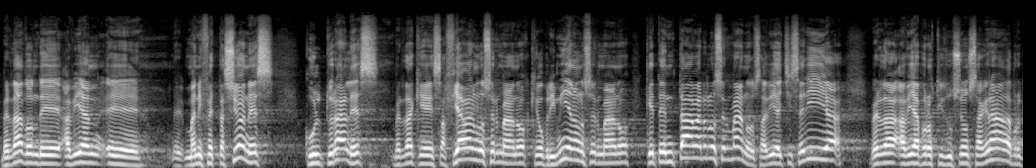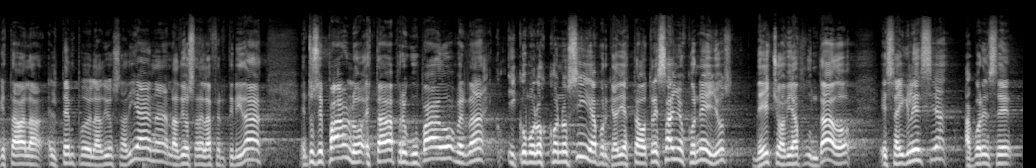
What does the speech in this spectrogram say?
¿verdad?, donde habían eh, manifestaciones culturales, ¿verdad?, que desafiaban a los hermanos, que oprimían a los hermanos, que tentaban a los hermanos. Había hechicería, ¿verdad? Había prostitución sagrada porque estaba el templo de la diosa Diana, la diosa de la fertilidad. Entonces Pablo estaba preocupado, ¿verdad? Y como los conocía, porque había estado tres años con ellos, de hecho había fundado esa iglesia, acuérdense,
